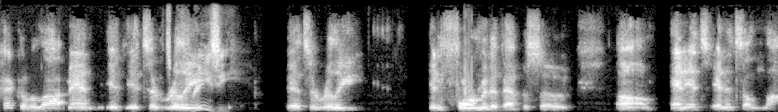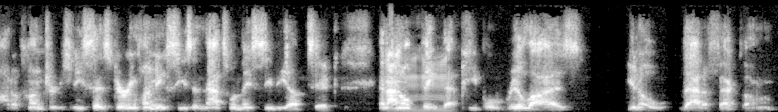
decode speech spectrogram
heck of a lot, man. It, it's a really Crazy. It's a really informative episode. Um, and it's and it's a lot of hunters. He says during hunting season, that's when they see the uptick. And I don't Mhm. think that people realize, you know, that effect on them.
